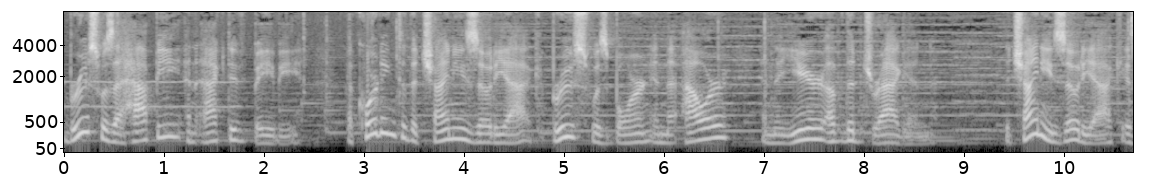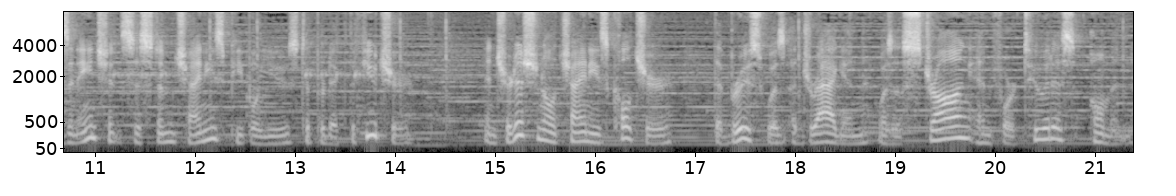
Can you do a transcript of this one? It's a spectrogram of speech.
Bruce was a happy and active baby. According to the Chinese zodiac, Bruce was born in the hour and the year of the dragon. The Chinese zodiac is an ancient system Chinese people use to predict the future. In traditional Chinese culture, that Bruce was a dragon was a strong and fortuitous omen.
